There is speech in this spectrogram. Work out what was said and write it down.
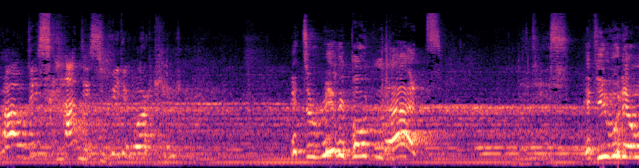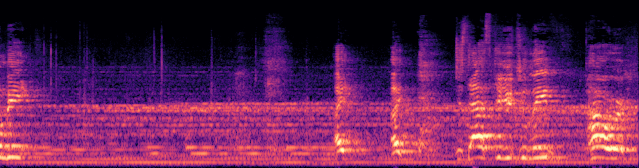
Wow, this hat is really working. It's a really potent hat. It is. If you would only. I. I just asking you to leave power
